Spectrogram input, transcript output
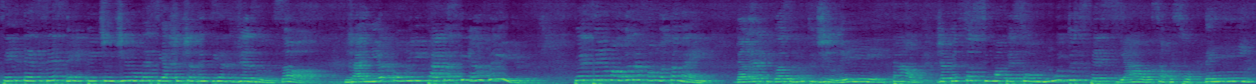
se ele descesse, de repente um dia não descia a Xuxa, descia de Jesus, ó, já ia comunicar com as crianças aí. Pensei numa outra forma também. Galera que gosta muito de ler e tal, já pensou se uma pessoa muito especial, assim, uma pessoa bem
